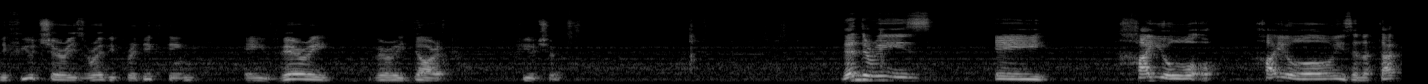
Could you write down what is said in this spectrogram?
the future is already predicting a very very dark future. Then there is a chayo chayo is an attack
